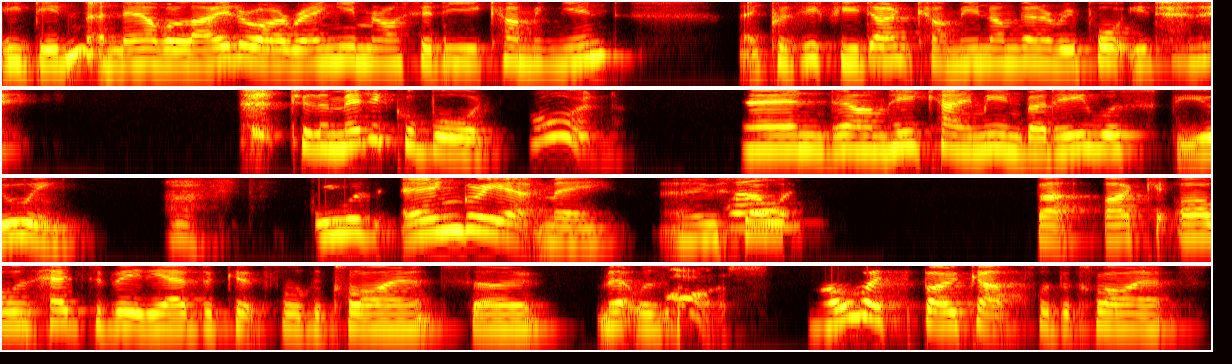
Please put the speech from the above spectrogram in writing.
he didn't. An hour later, I rang him and I said, Are you coming in? Because if you don't come in, I'm going to report you to the, to the medical board. Good. And um, he came in, but he was spewing. he was angry at me. And he was so, but I, I was had to be the advocate for the client. So that was, course. I always spoke up for the clients.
